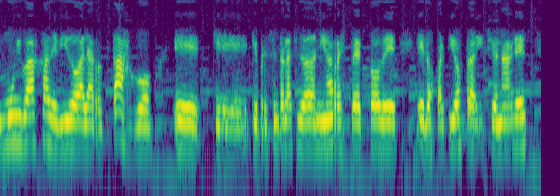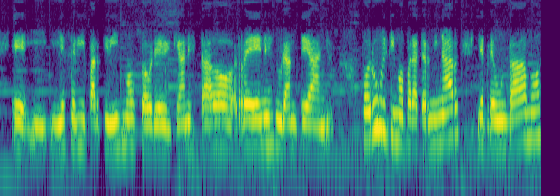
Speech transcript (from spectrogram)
muy baja debido al hartazgo que, presenta la ciudadanía respecto de los partidos tradicionales eh, y, ese bipartidismo sobre el que han estado rehenes durante años. Por último, para terminar, le preguntábamos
